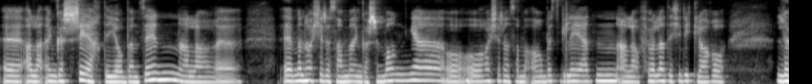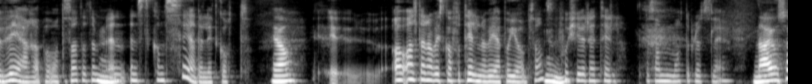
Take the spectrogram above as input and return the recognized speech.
eh, Eller engasjert i jobben sin. Eller, men har ikke det samme engasjementet og, og har ikke den samme arbeidsgleden. Eller føler at ikke de klarer å levere. på en måte, sant? At en, Mm. en, en kan se det litt godt. ja. Eh, Av alt det der vi skal få til når vi er på jobb. Sant? Så Mm. får ikke vi det til på samme måte plutselig. Nei, og så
